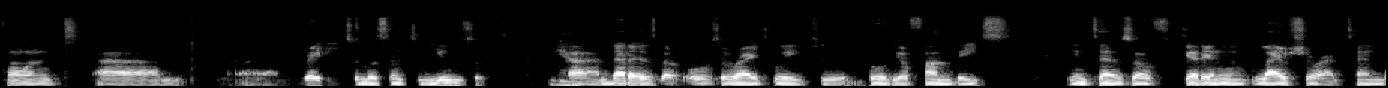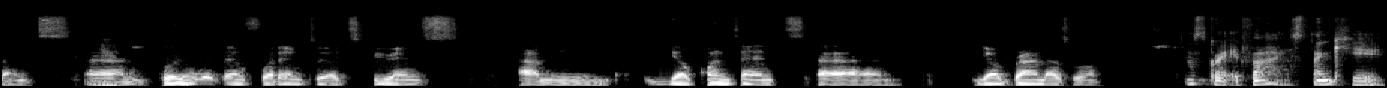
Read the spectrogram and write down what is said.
fond um, uh, ready to listen to music yeah. and that is the also right way to build your fan base in terms of getting live show attendance and yeah. going with them for them to experience mean your content and your brand as well that's great advice thank you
